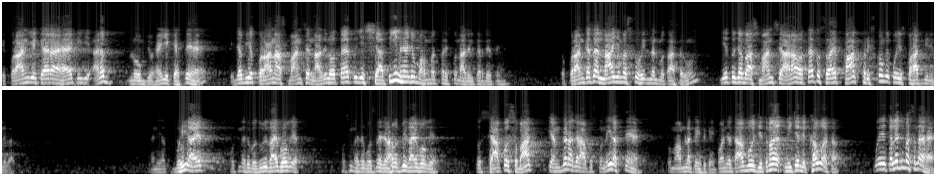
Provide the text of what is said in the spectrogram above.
कि कुरान ये कह रहा है कि ये अरब लोग जो हैं, ये कहते हैं कि जब ये कुरान आसमान से नाजिल होता है तो ये शातीन है जो मोहम्मद पर इसको नाजिल कर देते हैं। तो कुरान कहता है, ला यमस्तो मुतासरून। ये तो जब आसमान से आ रहा होता है तो सवाए पाक फरिश्तों के कोई इसको हाथ भी नहीं लगाते। यानी वही आयत, उसमें से वज़ू भी गायब हो गया। उसमें से उसमें जनावत भी गायब हो गया। तो स्याको सबाक के अंदर अगर आप उसको नहीं रखते हैं तो मामला कहीं से कहीं पहुँच जाता अब वो जितना नीचे लिखा हुआ था, वो एक अलग मसला है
